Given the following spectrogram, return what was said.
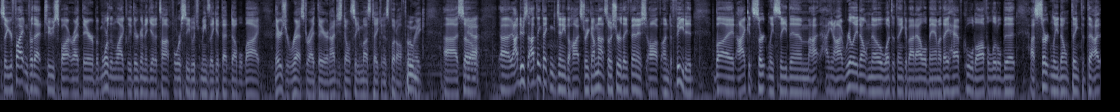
So you're fighting for that two spot right there, but more than likely they're going to get a top four seed, which means they get that double bye. There's your rest right there, and I just don't see Muss taking his foot off the Boom. brake. Uh, so. Yeah. Uh, I do. I think they can continue the hot streak. I'm not so sure they finish off undefeated, but I could certainly see them. I, you know, I really don't know what to think about Alabama. They have cooled off a little bit. I certainly don't think that. I,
